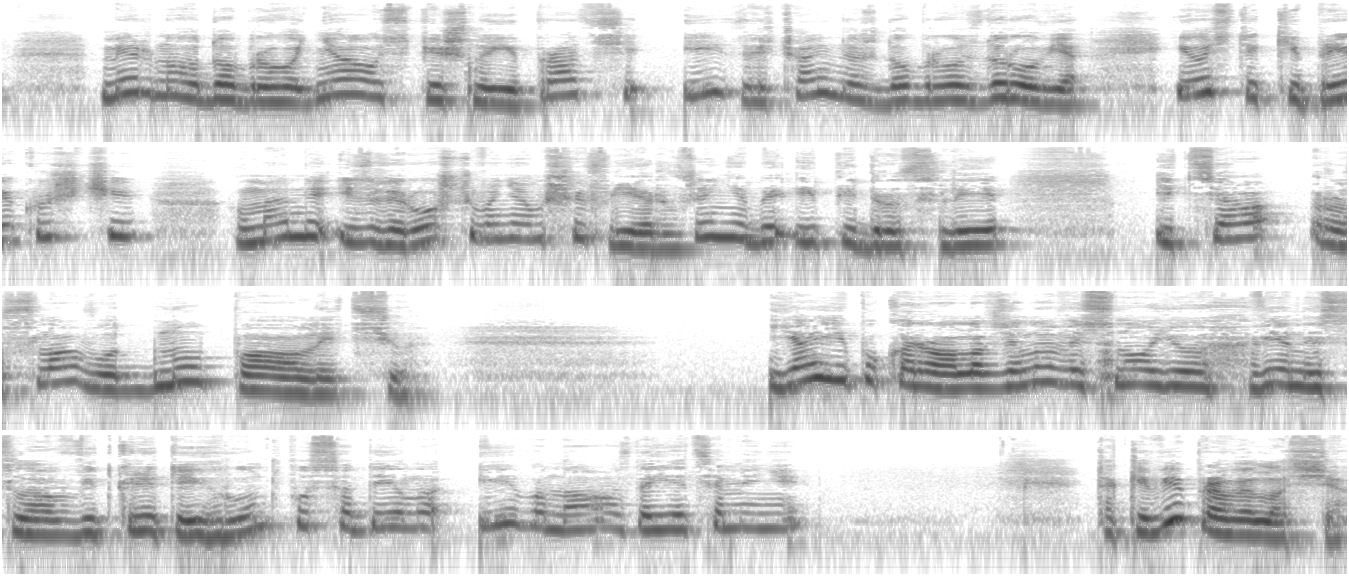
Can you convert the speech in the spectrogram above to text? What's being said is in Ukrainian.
мирного, доброго дня, успішної праці і, звичайно ж, доброго здоров'я. І ось такі прикрощі у мене із вирощуванням шифлєр. Вже ніби і підросли. І ця росла в одну палицю. Я її покарала, взяла весною, винесла в відкритий ґрунт, посадила, і вона, здається мені, таки виправилася.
